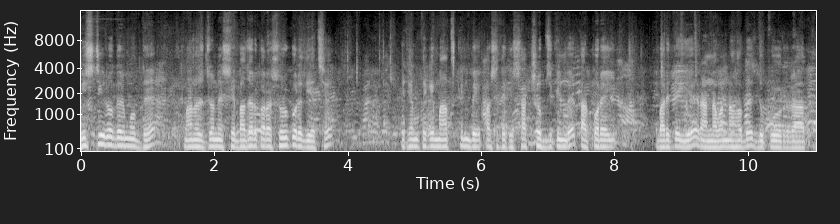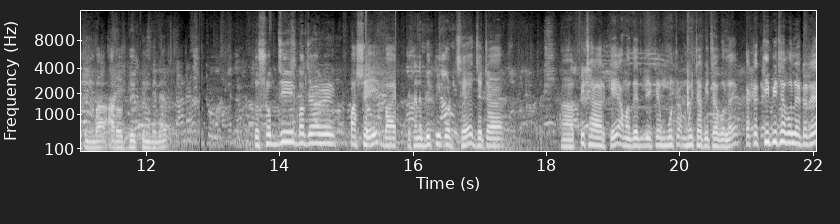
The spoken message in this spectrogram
মিষ্টি রোদের মধ্যে মানুষজন এসে বাজার করা শুরু করে দিয়েছে। এখান থেকে মাছ কিনবে, পাশে থেকে শাকসবজি কিনবে, তারপরেই বাড়িতে গিয়ে রান্না বান্না হবে দুপুর, রাত কিংবা আরও দুই, তিন দিনের। তো সবজি বাজারের পাশেই বা এখানে বিক্রি করছে যেটা পিঠা আর কি, আমাদের দিকে মুটা মুইঠা পিঠা বলে। কাকা, কি পিঠা বলে এটারে?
